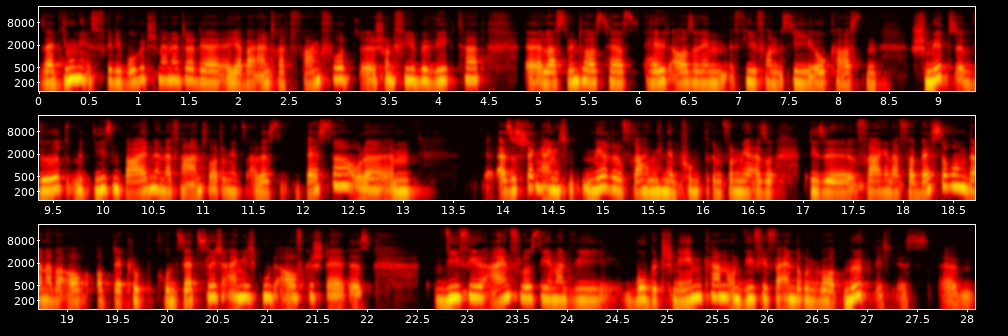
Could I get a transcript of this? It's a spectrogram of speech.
Seit Juni ist Freddy Bobic Manager, der ja bei Eintracht Frankfurt äh, schon viel bewegt hat. Äh, Lars Windhorst hält außerdem viel von CEO Carsten Schmidt. Wird mit diesen beiden in der Verantwortung jetzt alles besser oder ähm, also es stecken eigentlich mehrere Fragen in dem Punkt drin von mir. Also diese Frage nach Verbesserung, dann aber auch, ob der Club grundsätzlich eigentlich gut aufgestellt ist, wie viel Einfluss jemand wie Bobic nehmen kann und wie viel Veränderung überhaupt möglich ist. Ähm,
